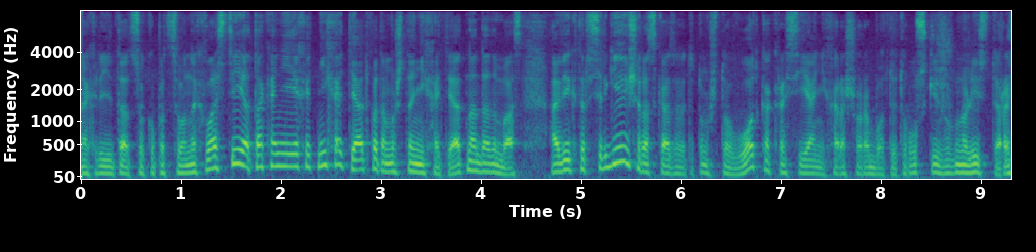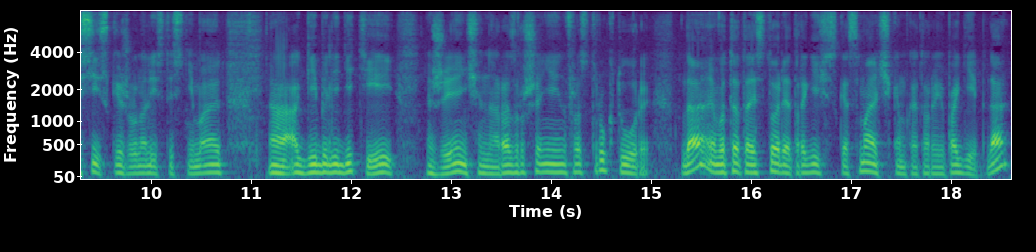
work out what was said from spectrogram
аккредитацию оккупационных властей, а так они ехать не хотят, потому что не хотят на Донбасс. А Виктор Сергеевич рассказывает о том, что вот как россияне хорошо работают, русские журналисты, российские журналисты снимают а, о гибели детей, женщин, разрушении инфраструктуры. Да, и вот эта история трагическая с мальчиком, который погиб. Да?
